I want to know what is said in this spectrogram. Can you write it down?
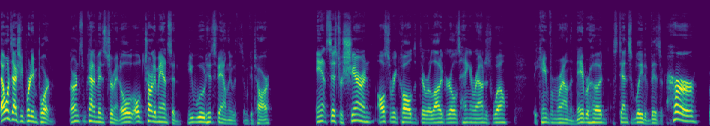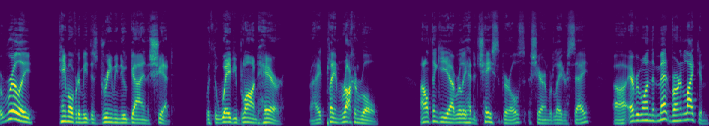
That one's actually pretty important. Learn some kind of instrument. Old, old Charlie Manson, he wooed his family with some guitar. Aunt Sister Sharon also recalled that there were a lot of girls hanging around as well. They came from around the neighborhood, ostensibly to visit her, but really came over to meet this dreamy new guy in the shed with the wavy blonde hair, right? Playing rock and roll. I don't think he uh, really had to chase girls, Sharon would later say. Uh, everyone that met Vernon liked him.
